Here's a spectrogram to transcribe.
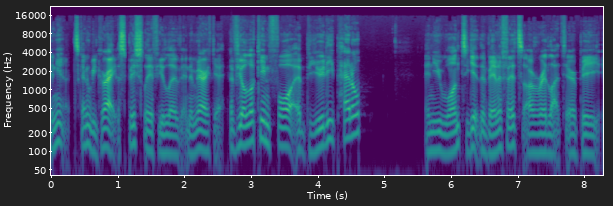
then yeah, it's going to be great, especially if you live in America. If you're looking for a beauty panel and you want to get the benefits of red light therapy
